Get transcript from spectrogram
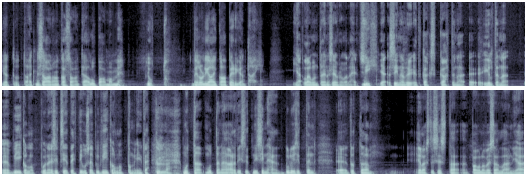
ja tota, että me saadaan kasaan tämä lupaamamme juttu. Meillä oli aikaa perjantaihin. Ja lauantaina seuraava lähetys. Niin. Ja siinä oli, että kaksi, kahtena iltana viikonloppuina. Ja sitten siellä tehtiin useampi viikonloppu niitä. Kyllä. Mutta, mutta nämä artistit, niin sinnehän tuli sitten äh, tota, Elastisesta Paula Vesalaan ja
